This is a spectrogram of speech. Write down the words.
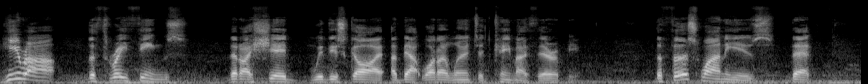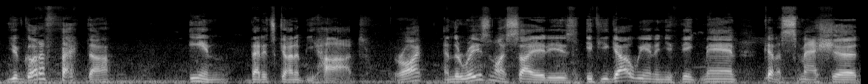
here are the three things that I shared with this guy about what I learned at chemotherapy. The first one is that you've got to factor in that it's going to be hard, right? And the reason I say it is if you go in and you think, man, going to smash it,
